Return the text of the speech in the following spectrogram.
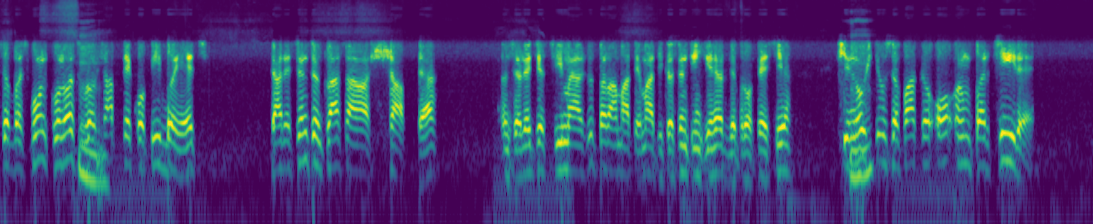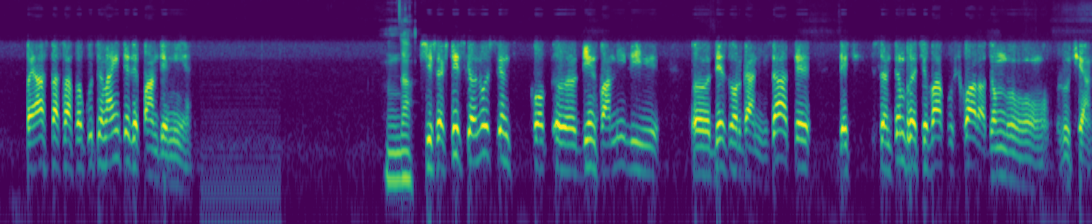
Să vă spun, cunosc vreo Hmm. șapte copii băieți care sunt în clasa a șaptea, înțelegeți, și mai ajută la matematică, sunt inginer de profesie, și nu Mhm. știu să facă o împărțire. Păi asta s-a făcut înainte de pandemie. Da. Și să știți că nu sunt co- uh, din familii uh, dezorganizate, deci se întâmplă ceva cu școala, domnul Lucian.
